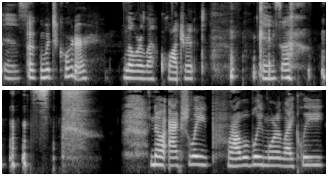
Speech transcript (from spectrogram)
is Uh, which quarter? lower left quadrant. is uh, no, actually, probably more likely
